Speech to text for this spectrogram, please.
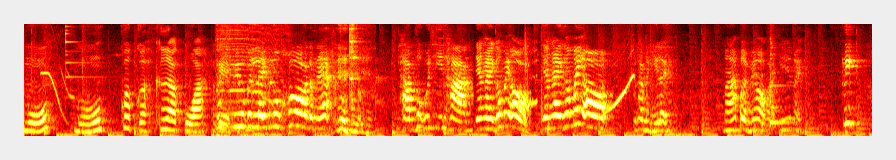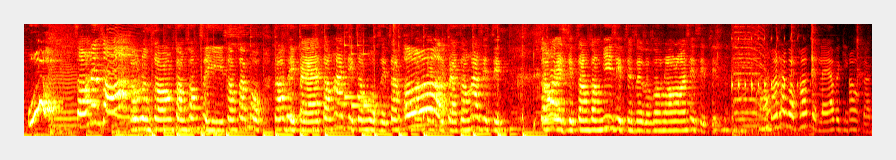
หมู หมูคั่วเกลือเครือกลัวโอเควิวเป็นไรไม่รู้ข้อตรงเนี้ยทำทุกวิธีทางยังไงก็ไม่ออก ยังไงก็ไม่ออกกูทำอย่างนี้เลยม้าเปิดไม่ออกอะที่หน่อยกริ๊กอู้สองหนึ่งสองสองหนึ่งสองสองสองสี่สองสามหกสองสี่แปดสองห้าสิบสองหกสิบสองเอสองอเจ็ดสิบแปดสองห้าสิบสิบสองเอ็ดสิบสองสองยี่สิบสิบสิบสองสองร้อยสี่สิบสิบมาทำกับข้าวเสร็จแล้วไปกินข้าวกัน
